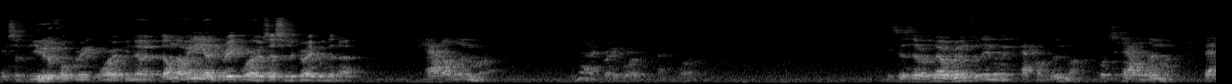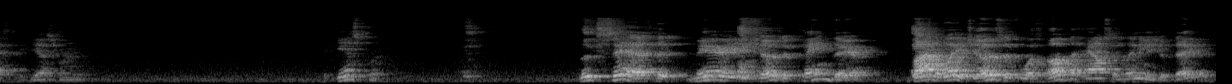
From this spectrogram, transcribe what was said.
It's a beautiful Greek word. If you know, don't know any other Greek words, this is a great one to know. Kataluma. Isn't that a great word? That's one. He says there was no room for them in the kataluma. What's kataluma? That's the guest room. The guest room. Luke says that Mary and Joseph came there. By the way, Joseph was of the house and lineage of David.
